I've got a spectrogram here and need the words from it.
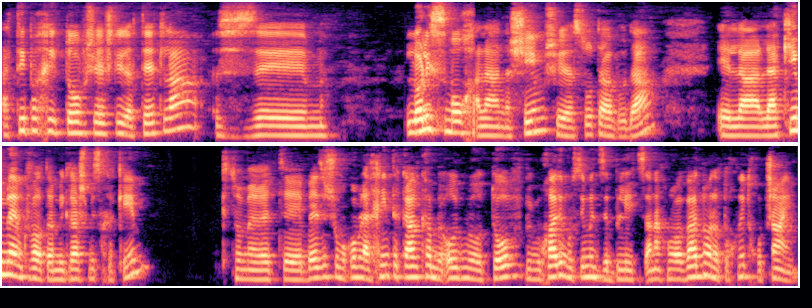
הטיפ הכי טוב שיש לי לתת לה זה לא לסמוך על האנשים שיעשו את העבודה, אלא להקים להם כבר את המגרש משחקים, זאת אומרת, אה, באיזשהו מקום להכין את הקרקע מאוד מאוד טוב, במיוחד אם עושים את זה בליץ. אנחנו עבדנו על התוכנית חודשיים.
